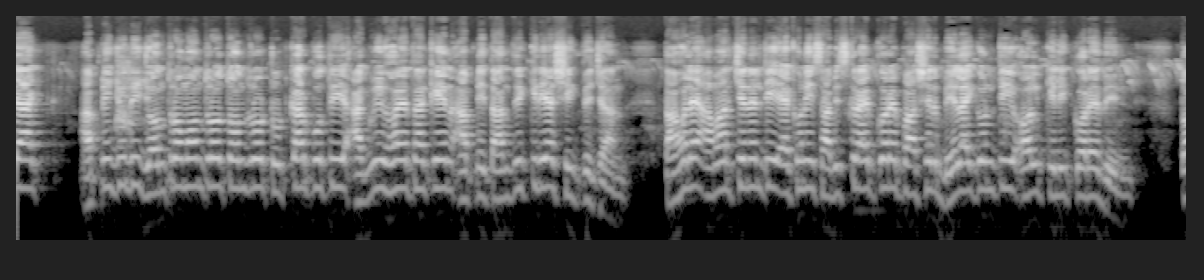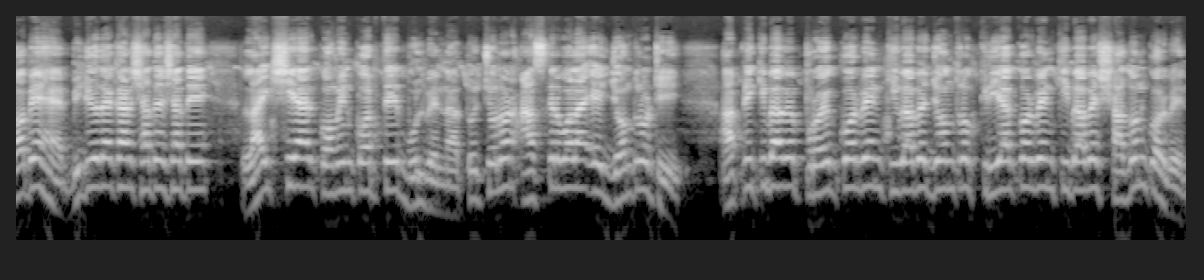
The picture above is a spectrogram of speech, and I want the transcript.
যাক। আপনি যদি যন্ত্রমন্ত্র তন্ত্র টোটকার প্রতি আগ্রহী হয়ে থাকেন, আপনি তান্ত্রিক ক্রিয়া শিখতে চান, তাহলে আমার চ্যানেলটি এখনই সাবস্ক্রাইব করে পাশের বেল আইকনটি অল ক্লিক করে দিন। তবে হ্যাঁ ভিডিও দেখার সাথে সাথে লাইক শেয়ার কমেন্ট করতে ভুলবেন না। তো চলুন আজকের বলা এই যন্ত্রটি, আপনি কীভাবে প্রয়োগ করবেন, কীভাবে যন্ত্র ক্রিয়া করবেন, কীভাবে সাধন করবেন,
